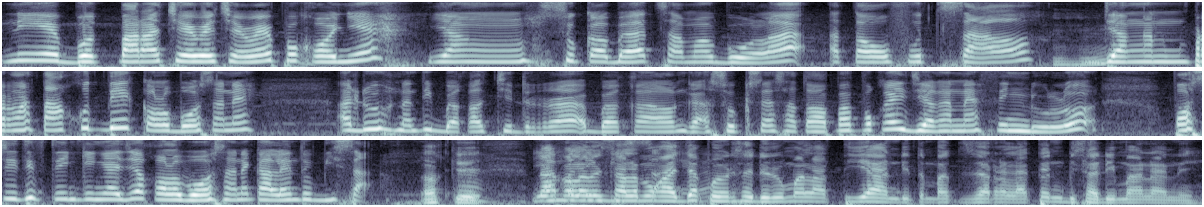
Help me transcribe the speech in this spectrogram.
Nih buat para cewek-cewek pokoknya yang suka banget sama bola atau futsal, Mhm. jangan pernah takut deh kalau bosannya aduh nanti bakal cedera, bakal nggak sukses atau apa. Pokoknya jangan nothing dulu. Positive thinking aja kalau bosannya kalian tuh bisa. Oke. Nah, Nah, yang kalau misalnya bisa mau ngajak ya. pemirsa di rumah latihan di tempat Zara latihan bisa di mana nih?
